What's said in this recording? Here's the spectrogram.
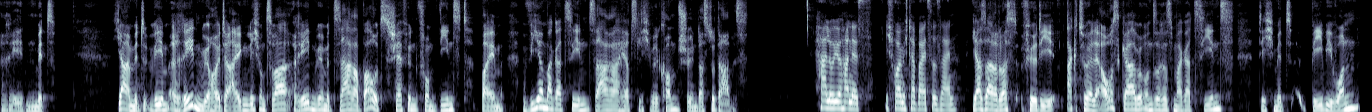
reden mit. Ja, mit wem reden wir heute eigentlich? Und zwar reden wir mit Sarah Bautz, Chefin vom Dienst beim Wir Magazin. Sarah, herzlich willkommen. Schön, dass du da bist. Hallo Johannes, ich freue mich dabei zu sein. Ja, Sarah, du hast für die aktuelle Ausgabe unseres Magazins dich mit Baby One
